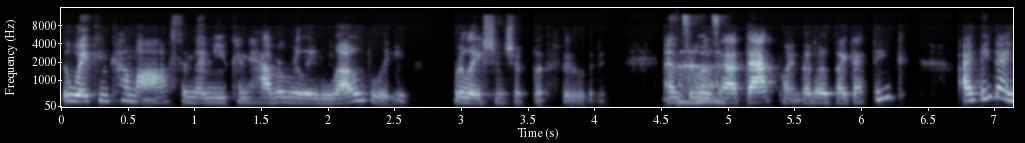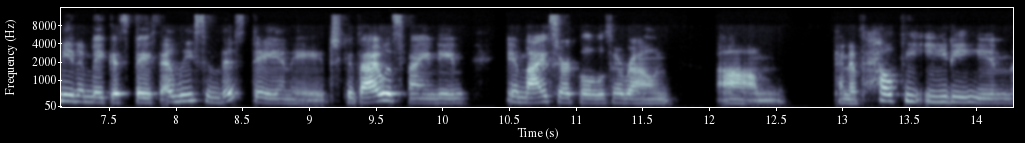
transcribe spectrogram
the weight can come off and then you can have a really lovely relationship with food. And so uh-huh. it was uh-huh. at that point that I was like, I think I think I need to make a space, at least in this day and age, because I was finding in my circles around um, kind of healthy eating,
